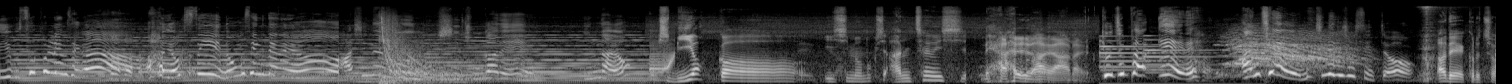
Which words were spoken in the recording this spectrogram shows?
이 스플 냄새가 아, 역시 농생대네요. 아시는 분 혹시 중간에 있나요? 혹시 미역과이시면 혹시 안채은 씨? 네, 알아요, 알아요. 교집합 1 안채은 친해지실 수 있죠. 아 네 그렇죠.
